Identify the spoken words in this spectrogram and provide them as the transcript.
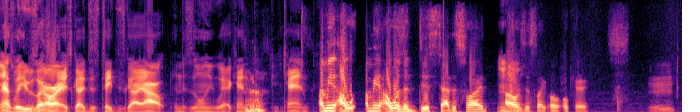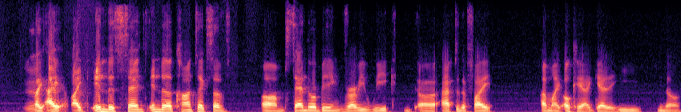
And that's when he was like, "All right, I just gotta just take this guy out, and this is the only way I can can." I mean, I, w- I mean, I wasn't dissatisfied. Mm-hmm. I was just like, "Oh, okay." Mm, yeah. Like I like in the sense in the context of um, Sandor being very weak uh, after the fight. I'm like, okay, I get it. He, you know,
